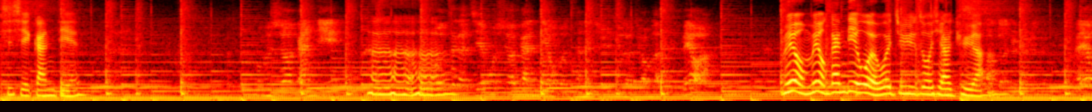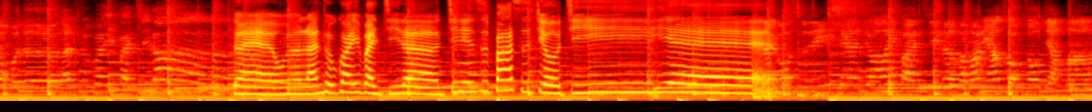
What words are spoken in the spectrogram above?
谢谢干爹。我们这个节目没有没有干爹，我也会继续做下去啊。还有我们的蓝图快一百集了。对，我们的蓝图快一百集了，今天是八十九集，耶！再过十一天就要一百集了，妈妈你要抽抽奖吗？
